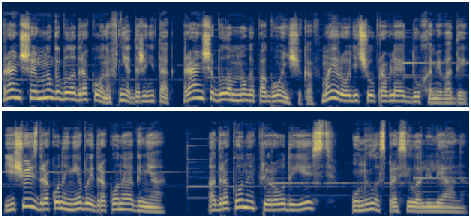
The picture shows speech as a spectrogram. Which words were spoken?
«Раньше много было драконов, нет, даже не так. Раньше было много погонщиков. Мои родичи управляют духами воды. Еще есть драконы неба и драконы огня. А драконы природы есть?» уныло спросила Лилиана.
